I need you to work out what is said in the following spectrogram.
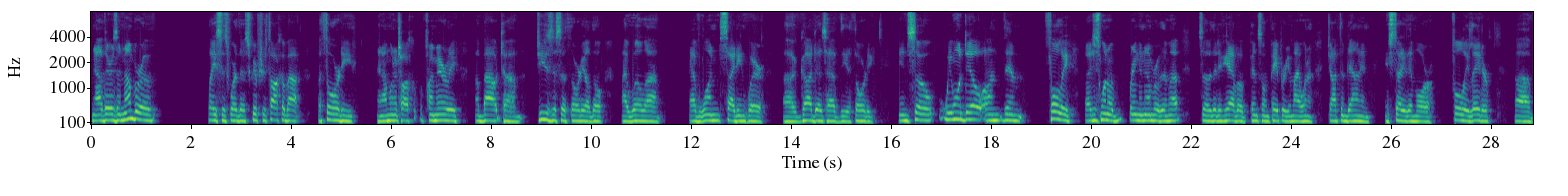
Now, there's a number of places where the scriptures talk about authority, and I'm going to talk primarily about um, Jesus' authority, although I will uh, have one citing where uh, God does have the authority. And so we won't deal on them fully, but I just want to bring a number of them up so that if you have a pencil and paper, you might want to jot them down and, and study them more fully later. Uh,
